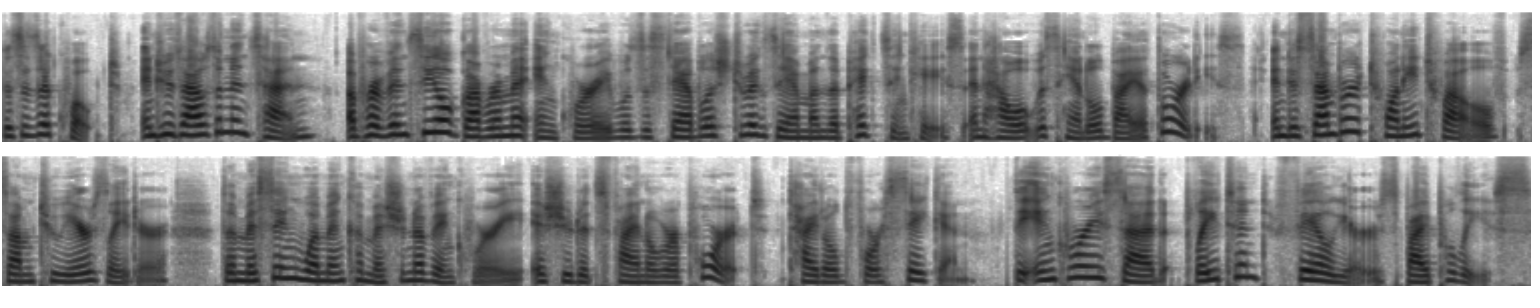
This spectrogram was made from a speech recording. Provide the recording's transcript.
this is a quote. In 2010, a provincial government inquiry was established to examine the Pickton case and how it was handled by authorities. In December 2012, some two years later, the Missing Women Commission of Inquiry issued its final report, titled Forsaken. The inquiry said blatant failures by police,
